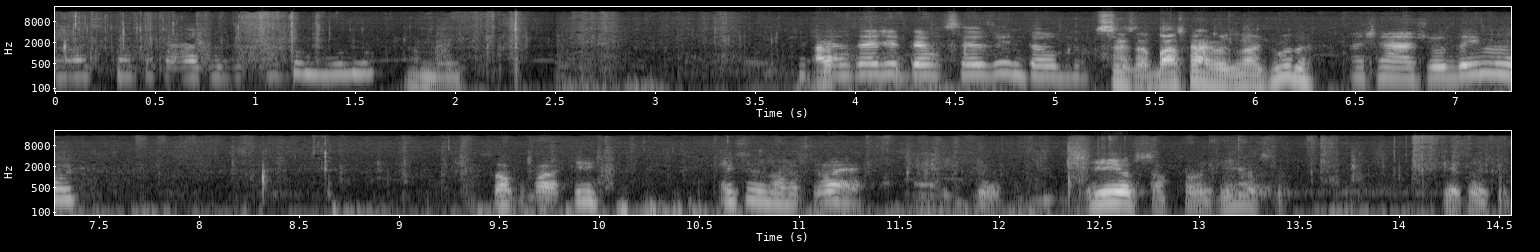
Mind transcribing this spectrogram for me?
nós temos que ajuda todo mundo. Amém. Que Deus é de Deus, vocês em dobro. Cesta básica ajuda, não ajuda? Já ajuda e muito. Só por aqui. Esse nome seu é? Gilson, sou Gilson. Isso aqui.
